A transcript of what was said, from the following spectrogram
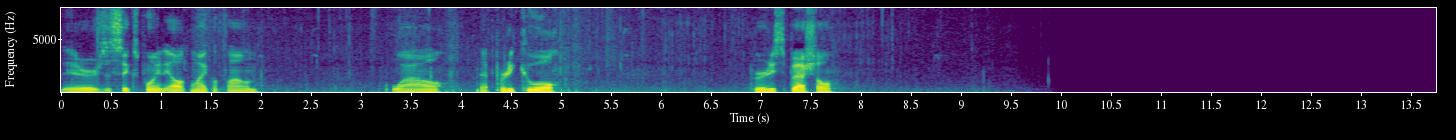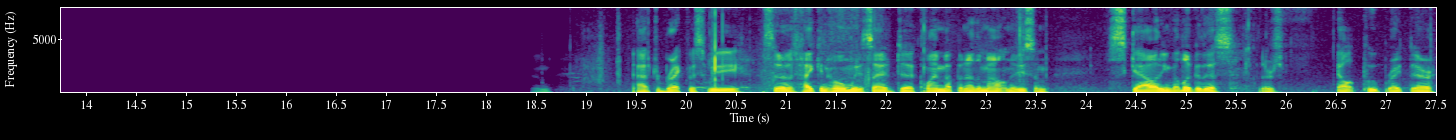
There's a six point elk Michael found. Wow, that pretty cool. Pretty special. After breakfast, we instead of hiking home, we decided to climb up another mountain and do some scouting. But look at this. There's elk poop right there.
